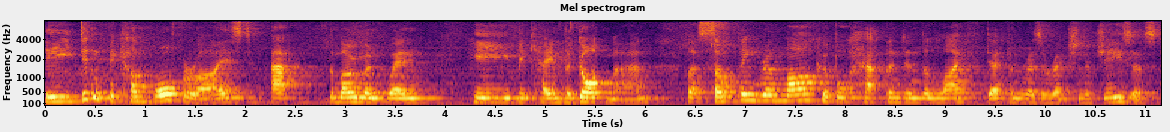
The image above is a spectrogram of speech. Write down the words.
He didn't become authorized at the moment when he became the God man, but something remarkable happened in the life, death, and resurrection of Jesus.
